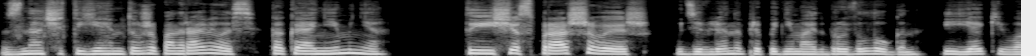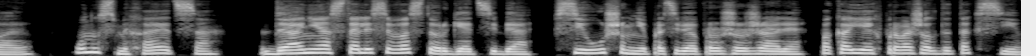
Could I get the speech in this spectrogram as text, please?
Значит, я им тоже понравилась, как и они мне? Ты еще спрашиваешь? Удивленно приподнимает брови Логан, и я киваю. Он усмехается, да они остались в восторге от тебя. Все уши мне про тебя прожужжали, пока я их провожал до такси.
